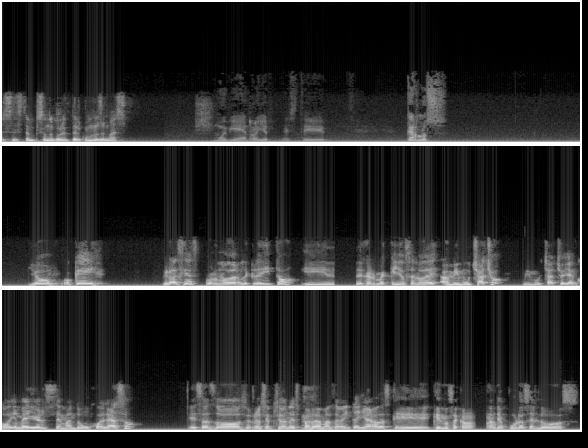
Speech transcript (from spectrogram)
se está empezando a conectar con los demás. Muy bien, Roger. Este, Carlos. Yo, ok. Gracias por no darle crédito y dejarme que yo se lo dé a mi muchacho. Mi muchacho Jacoby Meyers se mandó un juegazo. Esas dos recepciones para más de 20 yardas que, que nos sacaron de apuros en los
